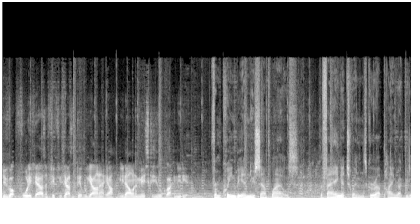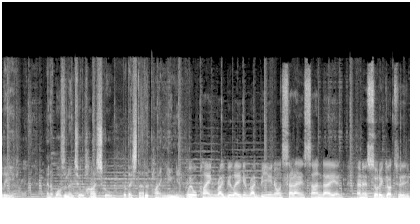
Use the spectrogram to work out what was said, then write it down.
You've got 40,000, 50,000 people yelling at you. You don't want to miss because you look like an idiot. From Queanbeyan, New South Wales, the Faingaa twins grew up playing rugby league and it wasn't until high school that they started playing union. We were playing rugby league and rugby union on Saturday and Sunday and, and it sort of got to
